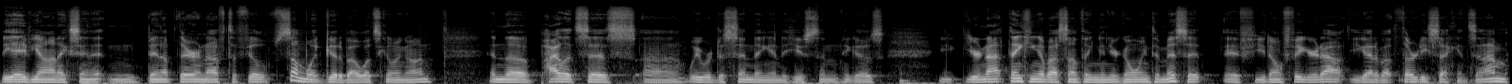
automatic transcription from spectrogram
the avionics in it and been up there enough to feel somewhat good about what's going on. And the pilot says uh, we were descending into Houston. He goes, you're not thinking about something and you're going to miss it if you don't figure it out. You got about 30 seconds. And I'm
